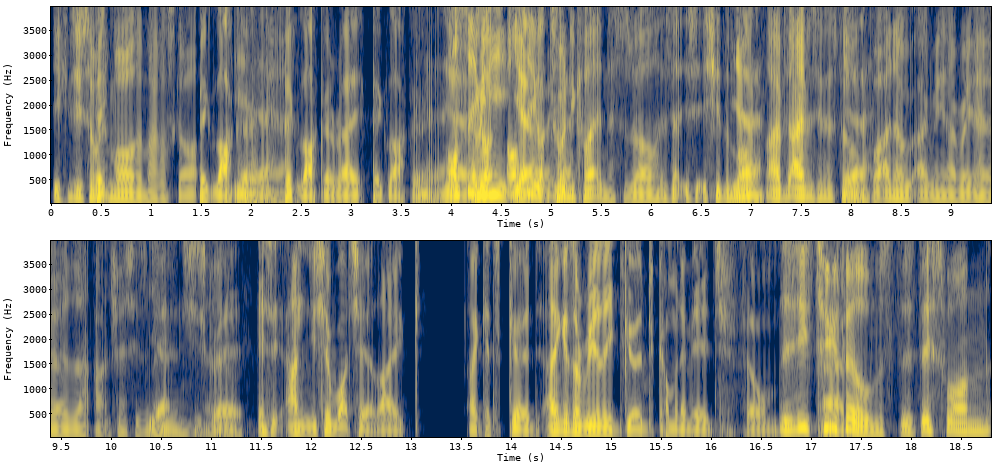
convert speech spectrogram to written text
He can do so Big- much more than Michael Scott. big locker, Yeah. big locker, right? Big locker. Yeah. Also, I you mean, got he- also you got Toni yeah. Collette in this as well. Is that is, is she the Yeah. mum? I've I haven't seen this film, Yeah. but I know. I mean, I rate her as an actress. She's Yeah, amazing. she's Um, great. It's and you should watch it. Like, like it's good. I think it's a really good coming of age film. There's these two Um, films. There's this one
